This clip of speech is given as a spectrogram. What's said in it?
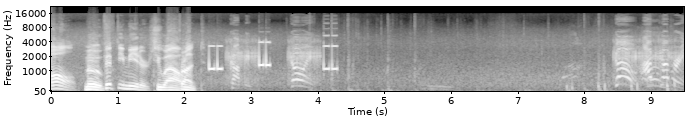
All, move 50 meters to our front. Copy. Going. Go! I'm covering!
